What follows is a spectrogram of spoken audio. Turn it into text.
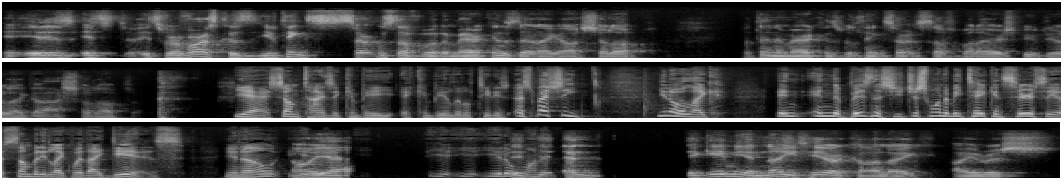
it is it's it's reversed because you think certain stuff about Americans, they're like, oh, shut up. But then Americans will think certain stuff about Irish people. You're like, ah, oh, shut up. yeah, sometimes it can be it can be a little tedious, especially, you know, like in in the business, you just want to be taken seriously as somebody like with ideas. You know? Oh you, yeah. You, you, you don't want to. And they gave me a night here called like Irish,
